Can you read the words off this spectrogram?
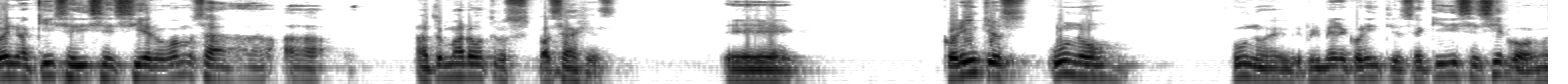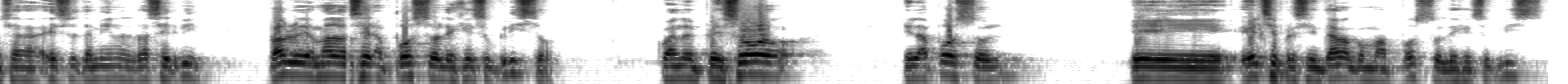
bueno, aquí se dice siervo, vamos a, a, tomar otros pasajes. Eh, Corintios 1, 1, el primer Corintios, aquí dice siervo, vamos a, eso también nos va a servir. Pablo llamado a ser apóstol de Jesucristo. Cuando empezó el apóstol, eh, él se presentaba como apóstol de Jesucristo,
